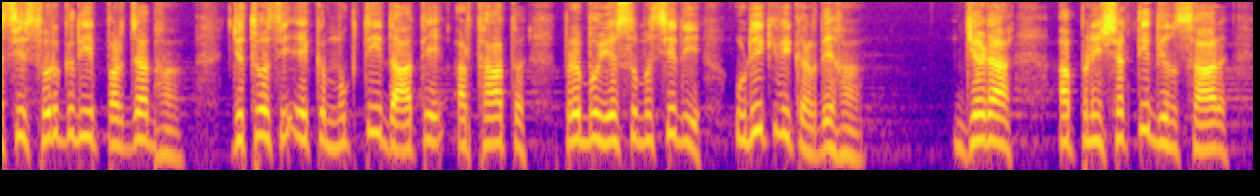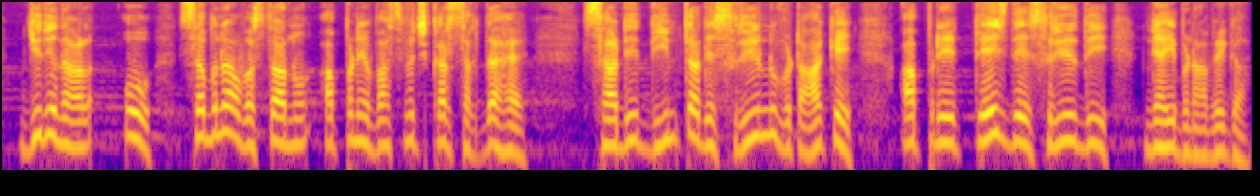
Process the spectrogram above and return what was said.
ਅਸੀਂ ਸੁਰਗ ਦੀ ਪਰਜਾ ਹਾਂ, ਜਿੱਥੋਂ ਅਸੀਂ ਇੱਕ ਮੁਕਤੀ ਦਾਤੇ ਅਰਥਾਤ ਪ੍ਰਭੂ ਯਿਸੂ ਮਸੀਹ ਦੀ ਉਡੀਕ ਵੀ ਕਰਦੇ ਹਾਂ, ਜਿਹੜਾ ਆਪਣੀ ਸ਼ਕਤੀ ਦੇ ਅਨੁਸਾਰ ਜਿਹਦੇ ਨਾਲ ਉਹ ਸਭਨਾ ਅਵਸਥਾ ਨੂੰ ਆਪਣੇ ਵਸ ਵਿੱਚ ਕਰ ਸਕਦਾ ਹੈ ਸਾਡੀ ਦੀਨਤਾ ਦੇ ਸਰੀਰ ਨੂੰ ਵਟਾ ਕੇ ਆਪਣੇ ਤੇਜ ਦੇ ਸਰੀਰ ਦੀ ਨਿਆਈ ਬਣਾਵੇਗਾ।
